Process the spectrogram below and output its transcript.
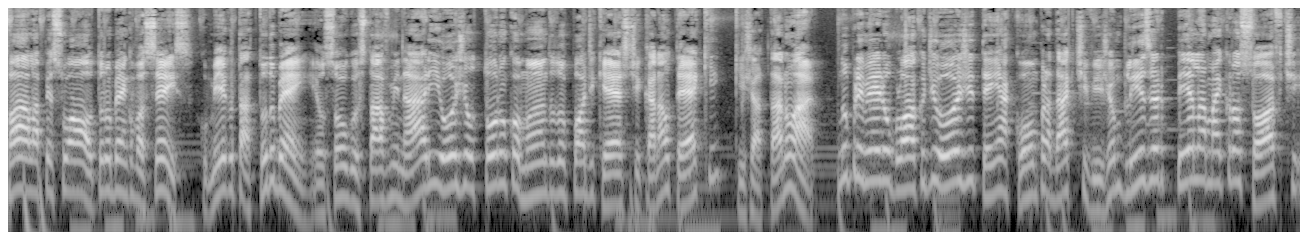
Fala pessoal, tudo bem com vocês? Comigo tá tudo bem. Eu sou o Gustavo Minari e hoje eu tô no comando do podcast Canaltech, que já tá no ar. No primeiro bloco de hoje tem a compra da Activision Blizzard pela Microsoft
